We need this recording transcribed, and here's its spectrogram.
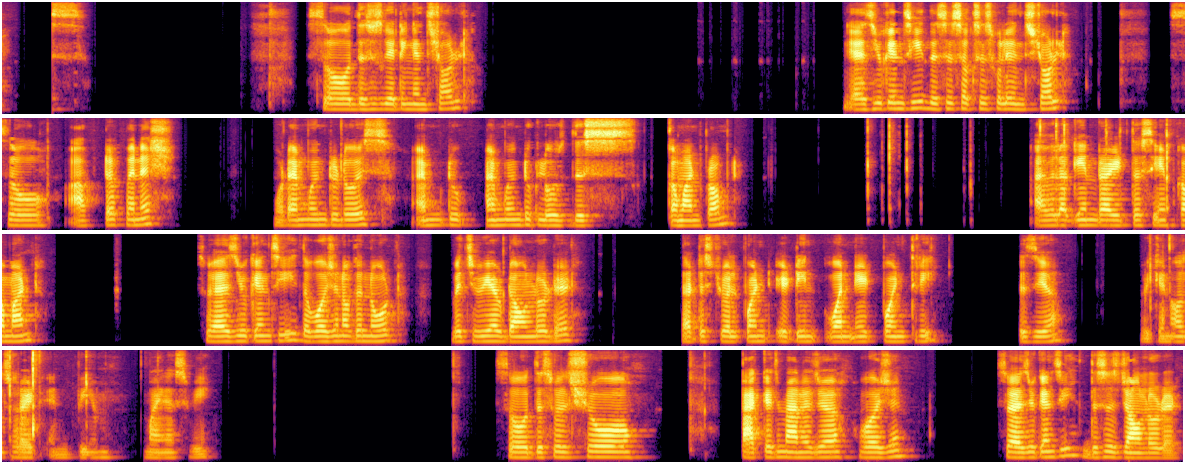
So this is getting installed. As you can see this is successfully installed. So after finish what I'm going to do is I'm to I'm going to close this command prompt. I will again write the same command so as you can see the version of the node which we have downloaded that is 12.18.18.3 is here. We can also write npm minus v. So this will show package manager version. So as you can see this is downloaded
